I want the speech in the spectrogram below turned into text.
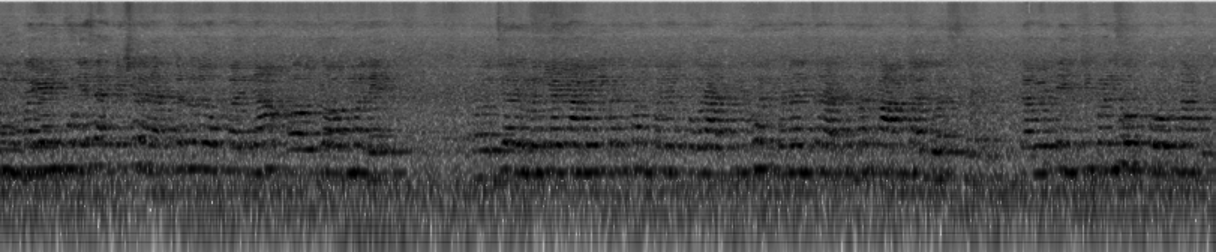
मुंबई आणि पुण्यासारख्या शहरात तर लोकांना जॉबमध्ये जर्मनी आणि अमेरिकन कंपन्यात रात्रीभर रात्रभर काम चालू असतं. त्यामुळे त्यांची पण झोप होत नाही.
